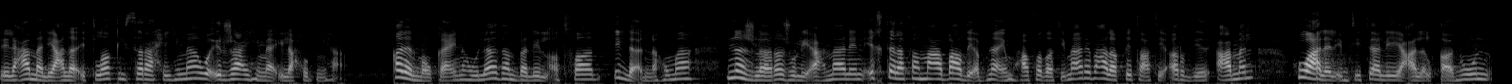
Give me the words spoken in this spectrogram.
للعمل على إطلاق سراحهما وإرجاعهما إلى حضنها. قال الموقع إنه لا ذنب للأطفال إلا أنهما نجل رجل أعمال اختلف مع بعض أبناء محافظة مأرب على قطعة أرض عمل هو على الامتثال على القانون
